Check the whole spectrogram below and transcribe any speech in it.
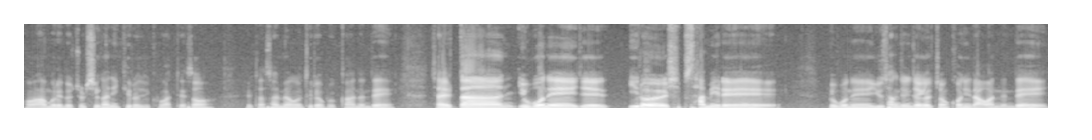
어, 아무래도 좀 시간이 길어질 것 같아서 일단 설명을 드려볼까 하는데 자 일단 요번에 이제 1월 13일에 요번에 유상증자 결정권이 나왔는데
